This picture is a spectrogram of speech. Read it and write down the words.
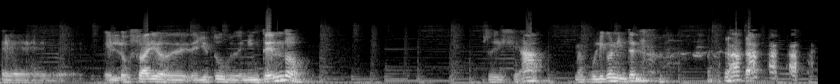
eh, el usuario de YouTube de Nintendo, yo dije, ah, me publicó Nintendo.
